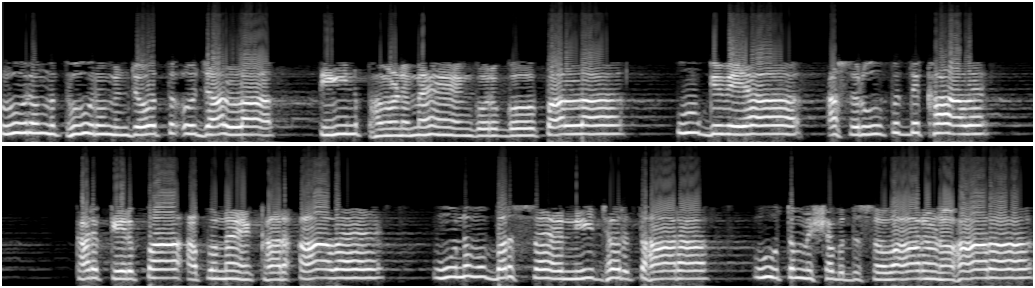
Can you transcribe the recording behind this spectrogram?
ਊਰਮ ਥੂਰਮ ਜੋਤ ਉਜਾਲਾ, ਤੀਨ ਭਵਨ ਮੈਂ ਗੁਰ ਗੋਪਾਲਾ। ਉਗਵਿਆ ਅਸਰੂਪ ਦਿਖਾਵੇ ਕਰ ਕਿਰਪਾ ਆਪਣੇ ਘਰ ਆਵੇ, ਊਨਮ ਬਰਸੈ ਨੀਝਰ ਧਾਰਾ, ਊਤਮ ਸ਼ਬਦ ਸਵਾਰਣ ਹਾਰਾ।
